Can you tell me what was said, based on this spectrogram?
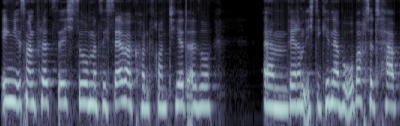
irgendwie ist man plötzlich so mit sich selber konfrontiert. Also ähm, während ich die Kinder beobachtet habe,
